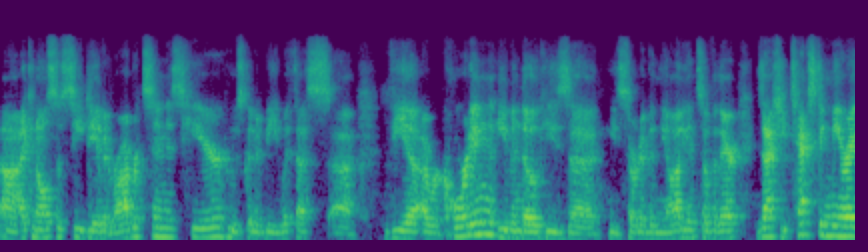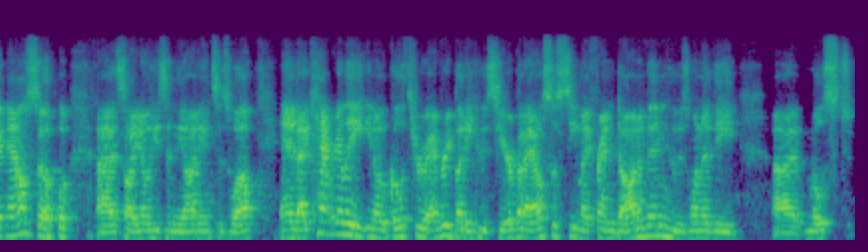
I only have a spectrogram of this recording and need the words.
Uh, I can also see David Robertson is here, who's going to be with us uh, via a recording, even though he's uh, he's sort of in the audience over there. He's actually texting me right now, so uh, so I know he's in the audience as well. And I can't really you know go through everybody who's here, but I also see my friend Donovan, who's one of the most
